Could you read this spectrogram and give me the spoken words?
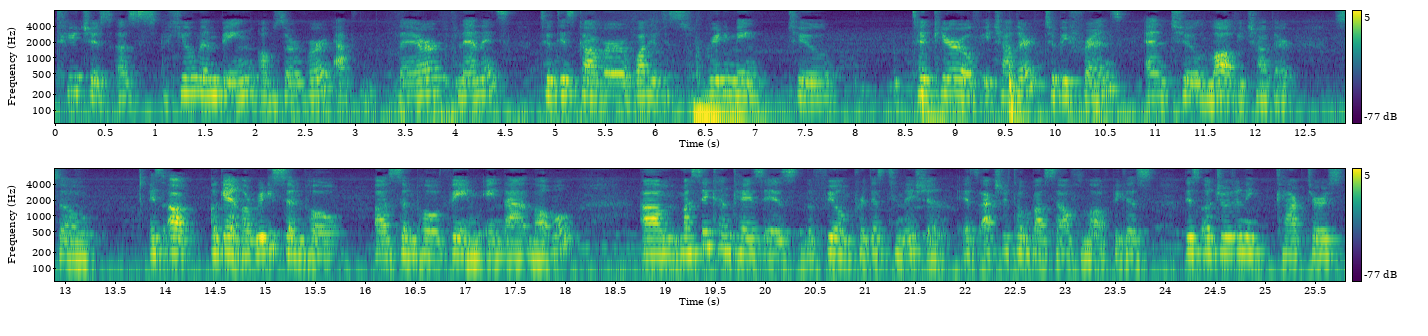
teaches us human being observer at their planet to discover what it really mean to take care of each other, to be friends, and to love each other. So it's a, again a really simple a simple theme in that novel. Um, my second case is the film Predestination. It's actually talk about self love because this androgyny characters,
